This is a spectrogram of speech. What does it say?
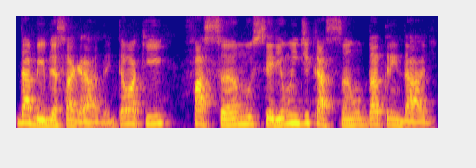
da Bíblia Sagrada. Então, aqui, façamos, seria uma indicação da Trindade.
